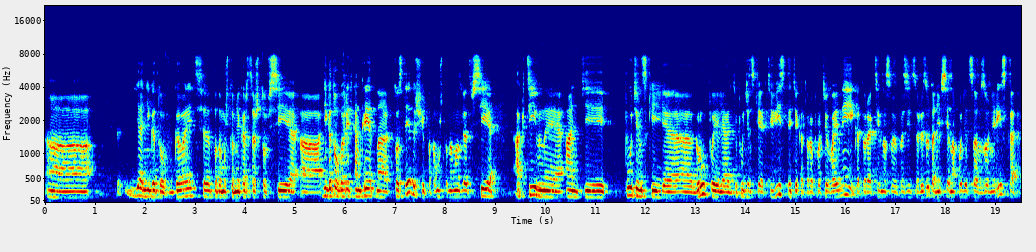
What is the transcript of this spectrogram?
А, я не готов говорить, потому что мне кажется, что все... А, не готов говорить конкретно, кто следующий, потому что, на мой взгляд, все активные антипутинские э, группы или антипутинские активисты, те, которые против войны и которые активно свою позицию реализуют, они все находятся в зоне риска,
